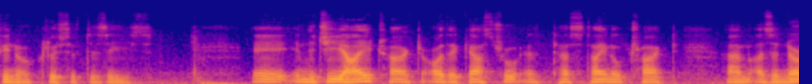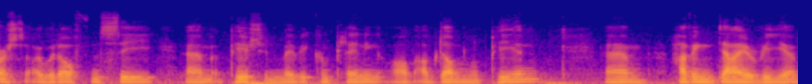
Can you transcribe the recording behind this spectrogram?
veno-occlusive disease. Uh, in the GI tract or the gastrointestinal tract, um, as a nurse, I would often see um, a patient maybe complaining of abdominal pain, um, having diarrhea,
